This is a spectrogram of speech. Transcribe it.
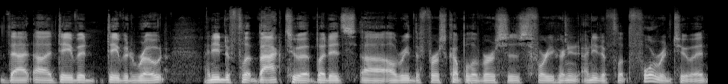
that David David wrote, I need to flip back to it, but it's I'll read the first couple of verses for you. I need, I need to flip forward to it.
